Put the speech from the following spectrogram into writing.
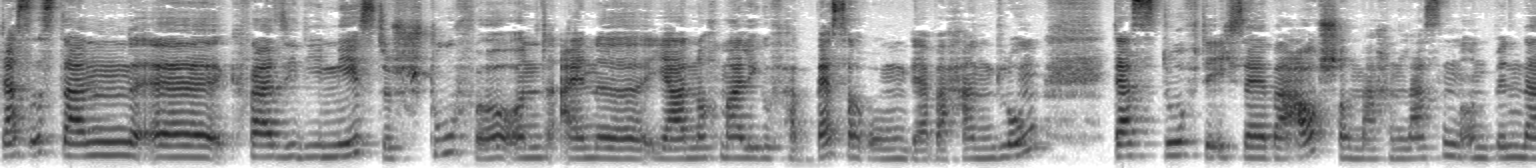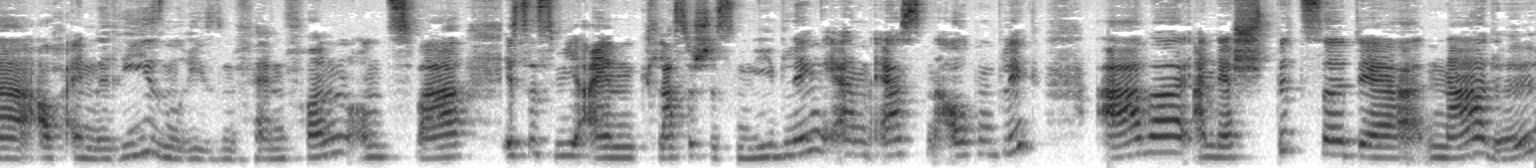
das ist dann äh, quasi die nächste Stufe und eine ja nochmalige Verbesserung der Behandlung. Das durfte ich selber auch schon machen lassen und bin da auch ein riesen, riesen Fan von. Und zwar ist es wie ein klassisches Needling im ersten Augenblick, aber an der Spitze der Nadel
